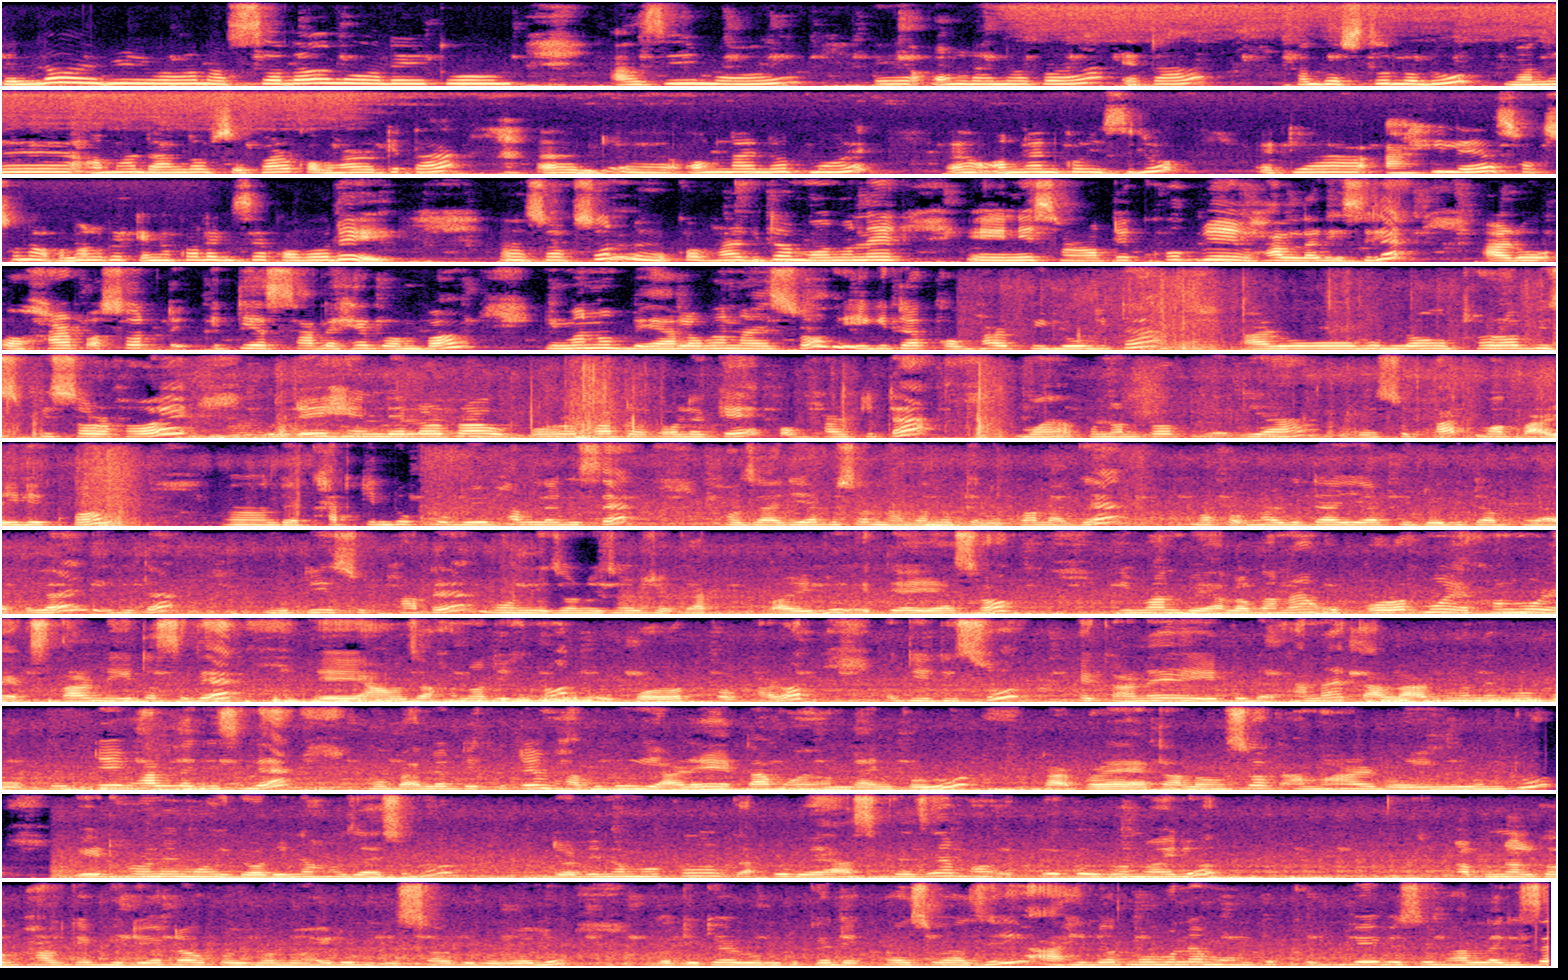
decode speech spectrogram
Hello everyone আসসালামু আলাইকুম আজি মই এই অনলাইনৰ পৰা এটা বস্তু ল'লোঁ। মানে আমাৰ ডানলপ চোফাৰ কভাৰকেইটা অনলাইনত মই অনলাইন কৰিছিলোঁ। এতিয়া আহিলে চাওকচোন আপোনালোকে কেনেকুৱা লাগিছে ক'ব দেই। চাওকচোন কভাৰকেইটা মই মানে এনেই চাওঁতে খুবেই ভাল লাগিছিলে আৰু অহাৰ পাছত এতিয়া চালেহে গম পাম। ইমানো বেয়া লগা নাই চাওক এইকেইটা কভাৰ পিল'কেইটা আৰু ষোল্ল ওঠৰ বিছ পিছৰ হয়। গোটেই হেণ্ডেলৰ পৰা ওপৰৰ পৰা তললৈকে কভাৰকেইটা মই আপোনালোকক এতিয়া চোফাত মই পাৰি দেখুৱাম। দেখাত কিন্তু খুবেই ভাল লাগিছে। সজাই দিয়াৰ পিছত নাজানো কেনেকুৱা লাগে। মই কভাৰকেইটা ইয়াৰ পিল'কেইটা ভৰাই পেলাই এইকেইটা গোটেই চোফাতে মই নিজৰ নিজৰ জেগাত পাৰিলোঁ এতিয়া এয়া চাওক ইমান বেয়া লগা নাই। ওপৰত মই এখন মোৰ এক্সট্ৰা নেট আছিলে এই আওজাখনত ইখনত ওপৰত কভাৰত দি দিছোঁ। সেইকাৰণে এইটো দেখা নাই। কালাৰটো মানে মোৰ বহুতেই ভাল লাগিছিলে। মোবাইলত দেখোঁতে ভাবিলোঁ ইয়াৰে এটা মই অনলাইন কৰোঁ। তাৰ পৰা এটা লওঁ চাওক আমাৰ ড্ৰয়িং ৰুমটো এই ধৰণে মই ঈদৰ দিনা সজাইছিলোঁ। ঈদৰ দিনা মোৰ খুব গাটো বেয়া আছিলে যে মই একোৱে কৰিব নোৱাৰিলোঁ। আপোনালোকক ভালকৈ ভিডিঅ' এটাও কৰিব নোৱাৰিলোঁ শুভেচ্ছাও দিব নোৱাৰিলোঁ। গতিকে ৰুমটোকে দেখুৱাইছোঁ আজি। আহিলত মোৰ মানে মনটো খুবেই বেছি ভাল লাগিছে।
